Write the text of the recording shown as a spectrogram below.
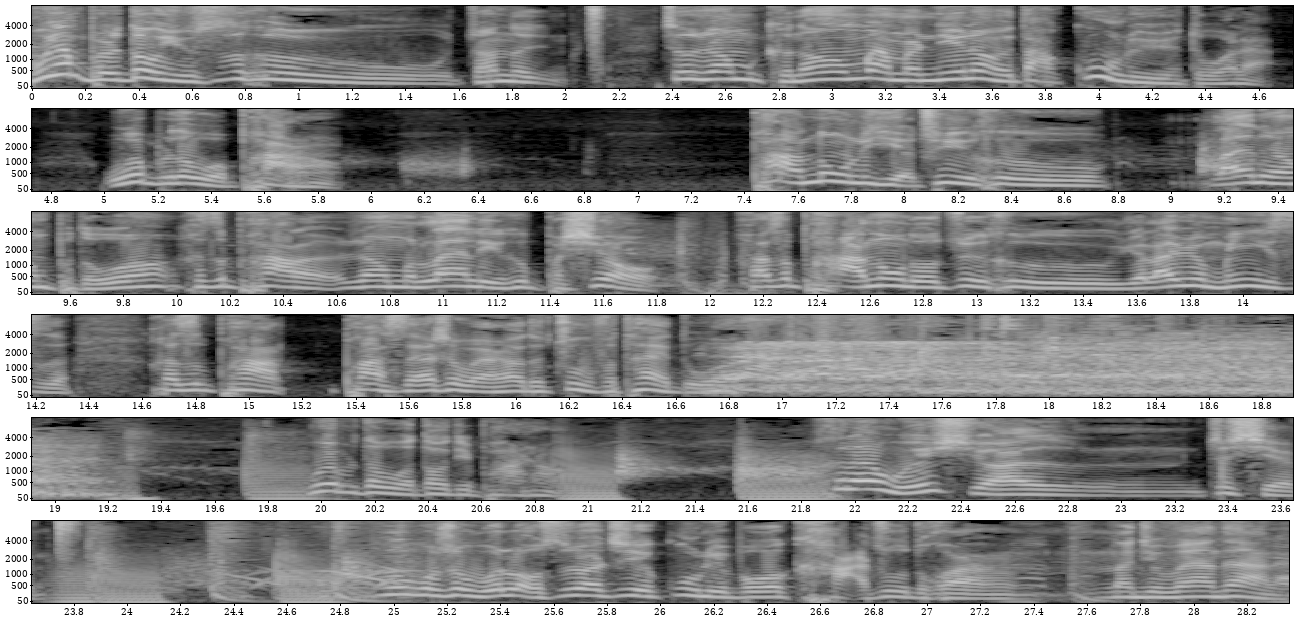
我也不知道，有时候真的，就是人们可能慢慢年龄越大，顾虑越多了。我也不知道我怕啥，怕弄了演出以后来的人不多，还是怕人们来了以后不笑，还是怕弄到最后越来越没意思，还是怕怕三十晚上的祝福太多。我也不知道我到底怕啥。后来我一想，嗯这些，如果说我老是让这些顾虑把我卡住的话，那就完蛋了。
